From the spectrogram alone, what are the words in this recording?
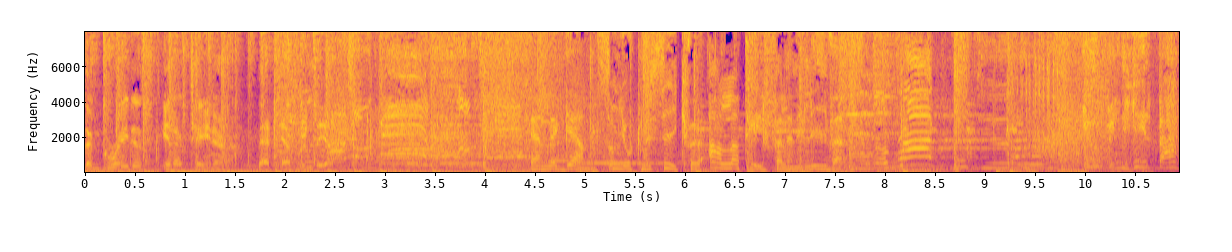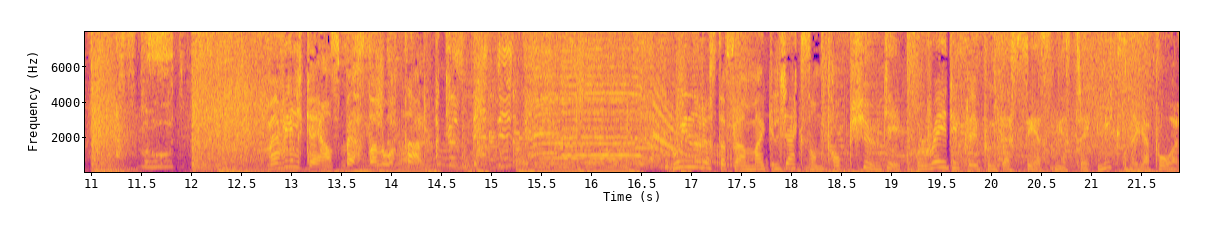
the greatest entertainer that ever lived. En legend som gjort musik för alla tillfällen i livet. Men vilka är hans bästa låtar? Gå in och rösta fram Michael Jackson topp 20 på radioplay.se mixmegapol.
